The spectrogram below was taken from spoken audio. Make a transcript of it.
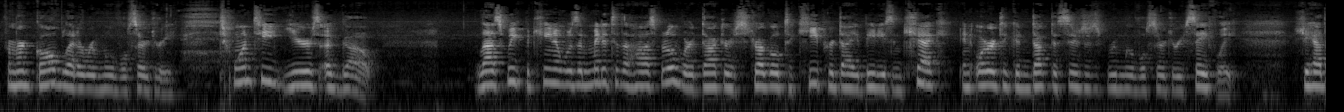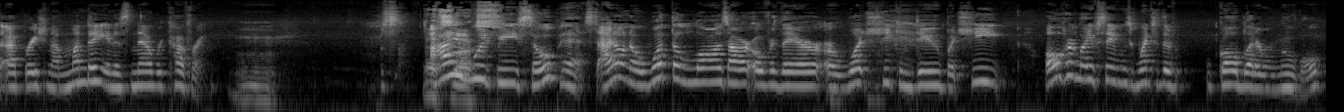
from her gallbladder removal surgery 20 years ago. Last week, Pacina was admitted to the hospital where doctors struggled to keep her diabetes in check in order to conduct the scissors removal surgery safely. She had the operation on Monday and is now recovering. That I would be so pissed. I don't know what the laws are over there or what she can do, but she all her life savings went to the gallbladder removal.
